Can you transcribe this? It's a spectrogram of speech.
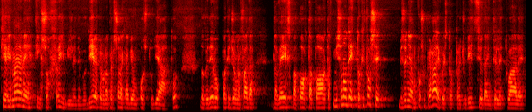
che rimane insoffribile, devo dire, per una persona che abbia un po' studiato. Lo vedevo qualche giorno fa da, da Vespa, porta a porta. Mi sono detto che forse bisogna un po' superare questo pregiudizio da intellettuale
